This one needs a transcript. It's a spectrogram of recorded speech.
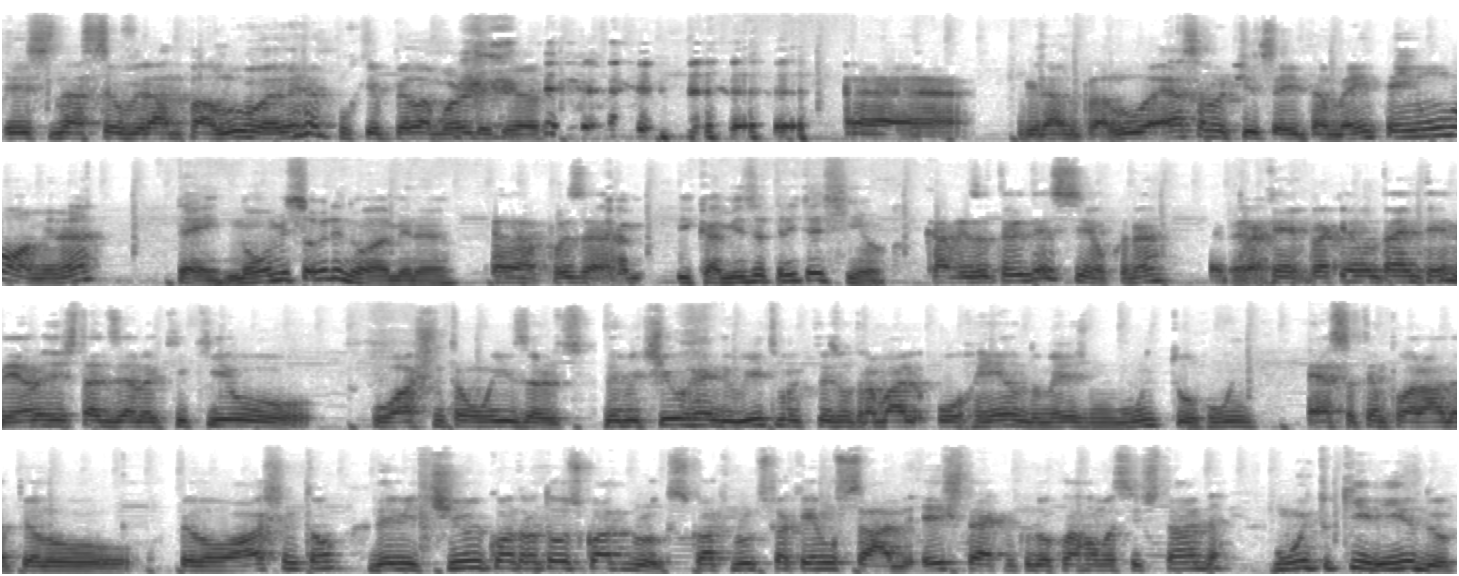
esse nasceu virado pra lua, né? Porque, pelo amor de Deus. é, virado pra lua. Essa notícia aí também tem um nome, né? Tem, nome e sobrenome, né? É, pois é. E camisa 35. Camisa 35, né? É. Pra, quem, pra quem não tá entendendo, a gente tá dizendo aqui que o, o Washington Wizards demitiu o Randy Whitman, que fez um trabalho horrendo mesmo, muito ruim essa temporada pelo, pelo Washington, demitiu e contratou o Scott Brooks. Scott Brooks, para quem não sabe, ex-técnico do Oklahoma City Thunder, muito querido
